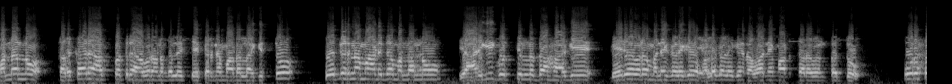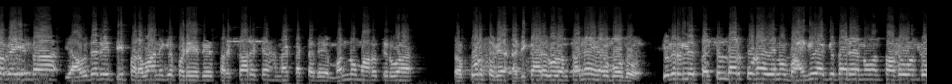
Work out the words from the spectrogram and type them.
ಮಣ್ಣನ್ನು ಸರ್ಕಾರಿ ಆಸ್ಪತ್ರೆ ಆವರಣದಲ್ಲಿ ಶೇಖರಣೆ ಮಾಡಲಾಗಿತ್ತು. ಶೇಖರಣೆ ಮಾಡಿದ ಮಣ್ಣನ್ನು ಯಾರಿಗೂ ಗೊತ್ತಿಲ್ಲದ ಹಾಗೆ ಬೇರೆಯವರ ಮನೆಗಳಿಗೆ, ಹೊಲಗಳಿಗೆ ರವಾನೆ ಮಾಡ್ತಾ ಇರುವಂತದ್ದು ಪುರಸಭೆಯಿಂದ ಯಾವುದೇ ರೀತಿ ಪರವಾನಗಿ ಪಡೆಯದೆ ಸರ್ಕಾರಕ್ಕೆ ಹಣ ಕಟ್ಟದೆ ಮಣ್ಣು ಮಾರುತ್ತಿರುವ ಪುರಸಭೆ ಅಧಿಕಾರಿಗಳು ಅಂತಾನೆ ಹೇಳ್ಬೋದು. ಇದರಲ್ಲಿ ತಹಸೀಲ್ದಾರ್ ಕೂಡ ಏನು ಭಾಗಿಯಾಗಿದ್ದಾರೆ ಅನ್ನುವಂತದ್ದು ಒಂದು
